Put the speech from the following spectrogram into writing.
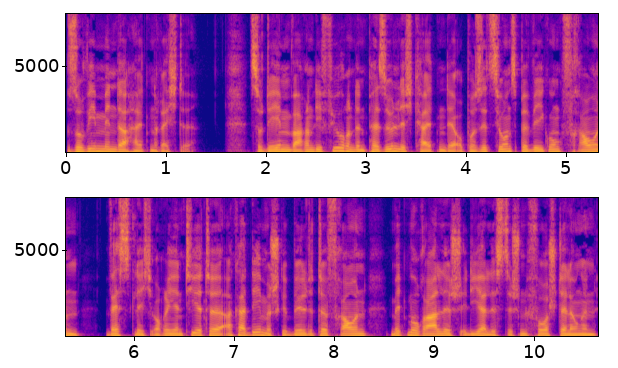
sowie Minderheitenrechte. Zudem waren die führenden Persönlichkeiten der Oppositionsbewegung Frauen, westlich orientierte, akademisch gebildete Frauen mit moralisch-idealistischen Vorstellungen,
